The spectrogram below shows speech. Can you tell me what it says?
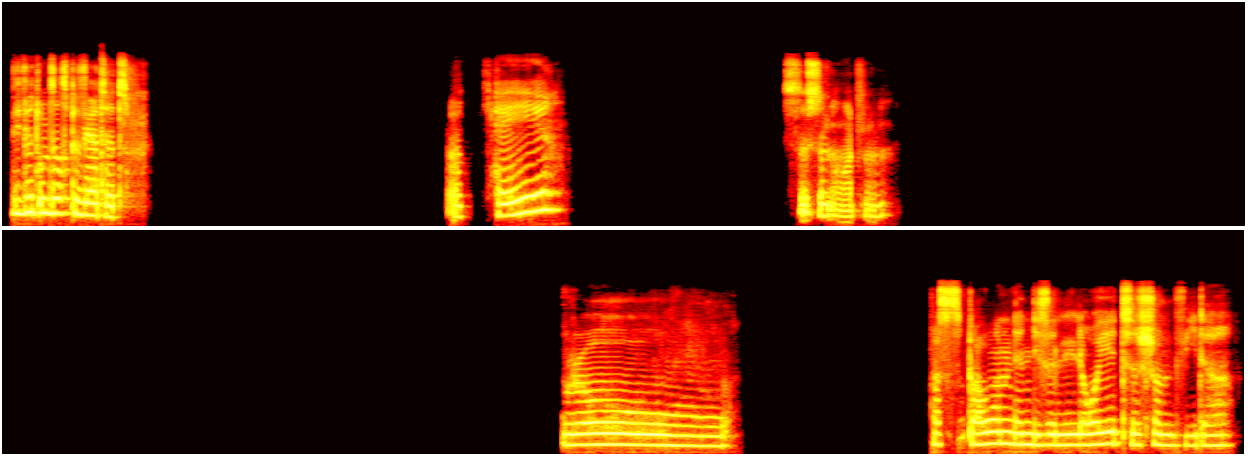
Wie wird unseres bewertet? Okay. Das ist in Ordnung. Bro. Was bauen denn diese Leute schon wieder?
